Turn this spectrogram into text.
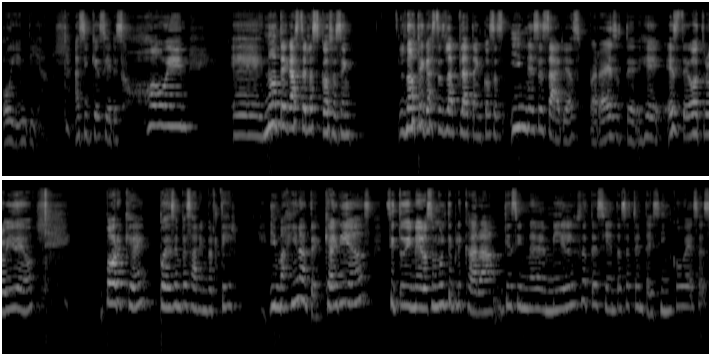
hoy en día. Así que si eres joven, eh, no te gastes las cosas en no te gastes la plata en cosas innecesarias, para eso te dejé este otro video, porque puedes empezar a invertir. Imagínate, ¿qué harías si tu dinero se multiplicara 19.775 veces?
